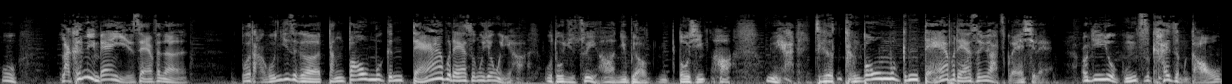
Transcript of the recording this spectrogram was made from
哦，那肯定满意噻，反正。不过大哥，你这个当保姆跟单不单身，我想问一下，我多句嘴哈，你不要多心哈。哎呀，这个当保姆跟单不单身有啥子关系呢？而且你又工资开这么高，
